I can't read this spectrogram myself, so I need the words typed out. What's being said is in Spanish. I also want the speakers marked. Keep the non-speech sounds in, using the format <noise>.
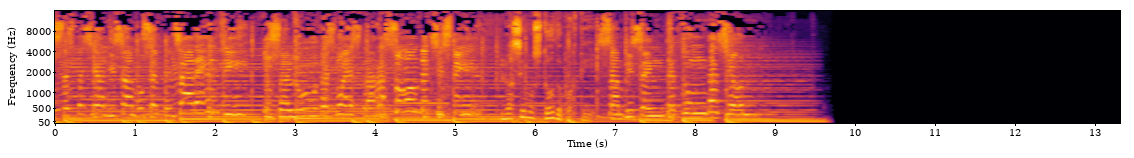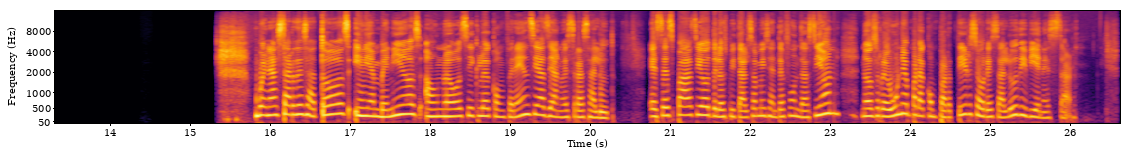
Speaker 1: Nos especializamos en pensar en ti. Tu salud es nuestra razón de existir.
Speaker 2: Lo hacemos todo por ti.
Speaker 1: San Vicente Fundación.
Speaker 3: Buenas tardes a todos y bienvenidos a un nuevo ciclo de conferencias de A Nuestra Salud. Este espacio del Hospital San Vicente Fundación nos reúne para compartir sobre salud y bienestar.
